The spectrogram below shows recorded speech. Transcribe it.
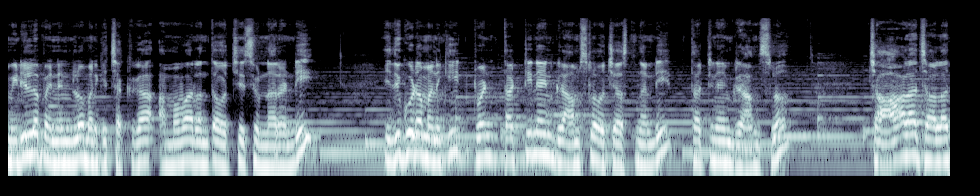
మిడిల్లో పెండెంట్లో మనకి చక్కగా అమ్మవారంతా వచ్చేసి ఉన్నారండి. ఇది కూడా మనకి ట్వంటీ థర్టీ నైన్ గ్రామ్స్లో వచ్చేస్తుందండి. థర్టీ నైన్ గ్రామ్స్లో. చాలా చాలా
